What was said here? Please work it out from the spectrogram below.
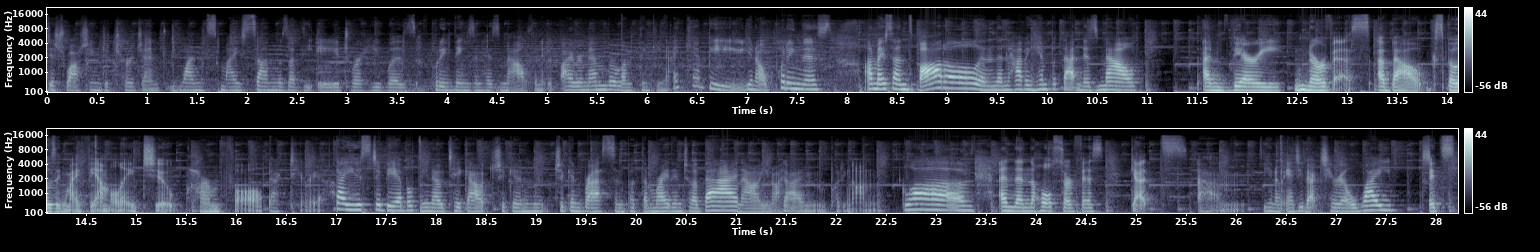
dishwashing detergent once my son was of the age where he was putting things in his mouth. And I remember I'm thinking, I can't be, you know, putting this on my son's bottle and then having him put that in his mouth. I'm very nervous about exposing my family to harmful bacteria. I used to be able to, you know, take out chicken chicken breasts and put them right into a bag. Now, you know, I'm putting on gloves and then the whole surface gets, um, you know, antibacterial wipe. It's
